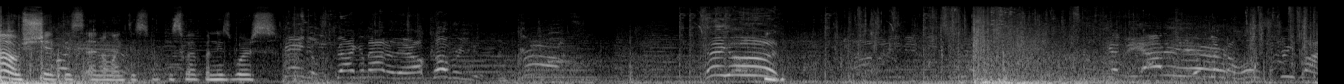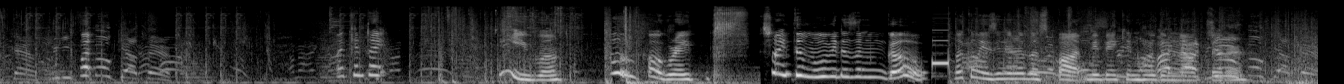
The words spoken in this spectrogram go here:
oh shit, this I don't like this this weapon is worse. Daniels, drag him out of there. I'll cover you. Hang on! Get me out of here! Got the whole street locked down. We need What? smoke out there. Why can't I leave? Oh great. Trying to move, it doesn't go. Luckily he's in another spot. Maybe I can hold him now got you. better. Smoke out there.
